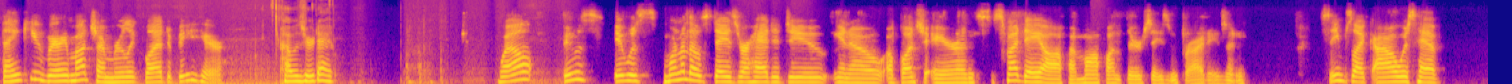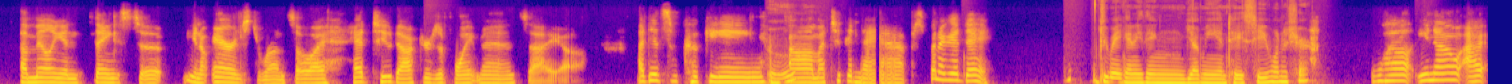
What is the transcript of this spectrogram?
Thank you very much. I'm really glad to be here. How was your day? Well, it was it was one of those days where I had to do, you know, a bunch of errands. It's my day off. I'm off on Thursdays and Fridays and seems like I always have a million things to, you know, errands to run. So I had two doctor's appointments. I uh I did some cooking. Ooh. Um I took a nap. It's been a good day. Did you make anything yummy and tasty you want to share? Well, you know, I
